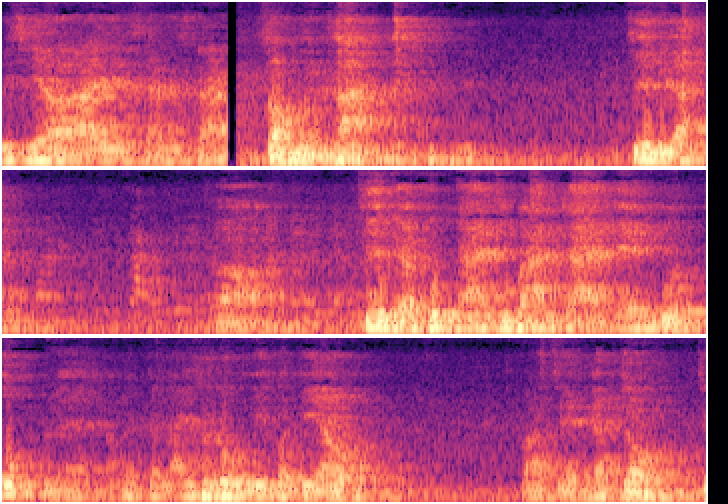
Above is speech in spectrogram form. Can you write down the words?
วิทยาลัยสถานศึกษาสองหมื่นห้าที่เหลือที่เหลือคุณนายที่บ้านจ่ายเองบนปุ๊บเลยไม่เป็นไรพระลูกมีคนเดียว พอเสร็จก็จบจ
